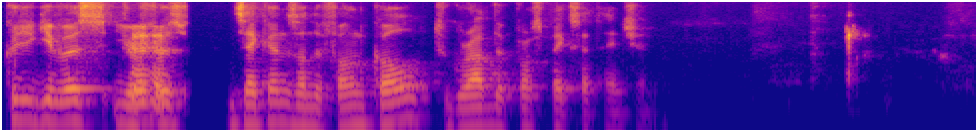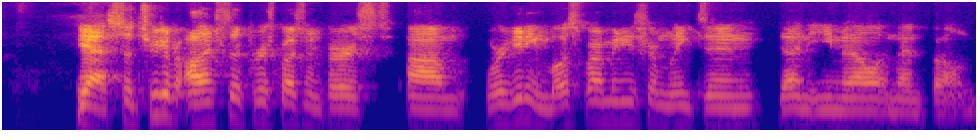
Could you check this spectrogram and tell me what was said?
Could you give us your first seconds on the phone call to grab the prospect's attention? Yeah, so two different. I'll answer the first question first. Um, we're getting most of our meetings from LinkedIn, then email, and then phone.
